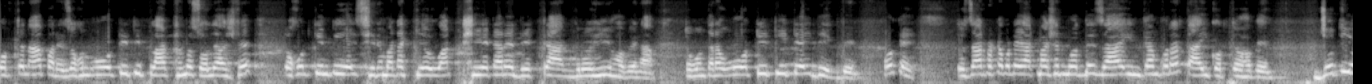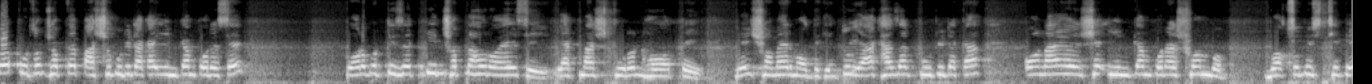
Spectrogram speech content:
করতে না পারে, যখন ওটিটি প্ল্যাটফর্মে চলে আসবে, তখন কিন্তু এই সিনেমাটা কেউ আর থিয়েটারে দেখতে আগ্রহী হবে না। তখন তারা ওটিটিতেই দেখবে। ওকে তো যার প্রেক্ষাপটে এক মাসের মধ্যে যা ইনকাম করার, তাই করতে হবে। যদিও প্রথম সপ্তাহে পাঁচশো কোটি টাকা ইনকাম করেছে, পরবর্তী যে তিন সপ্তাহ রয়েছে, এক মাস পূরণ হওয়াতে, এই সময়ের মধ্যে কিন্তু এক হাজার কোটি টাকা অনায়াসে ইনকাম করা সম্ভব। বক্স অফিস থেকে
